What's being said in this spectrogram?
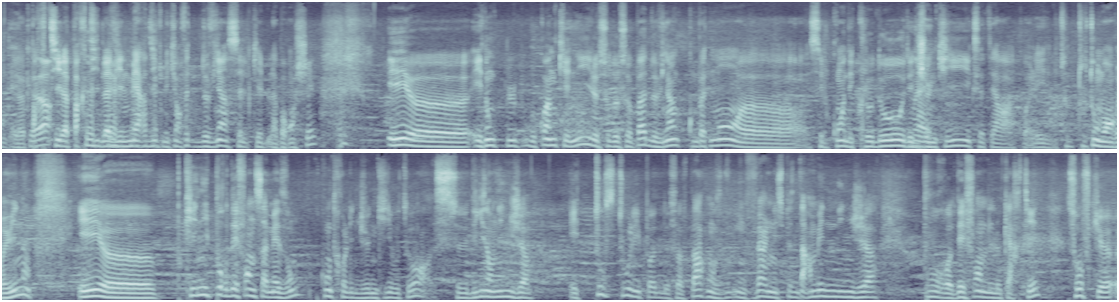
donc la, partie, la partie de la ville merdique, mais qui en fait devient celle qui est la branchée. Et, euh, et donc le, le coin de Kenny, le Sodosopa, devient complètement, euh, c'est le coin des clodos, des Ouais. junkies, etc. Quoi. Les- tout, tout tombe en ruine. Et euh, Kenny, pour défendre sa maison contre les junkies autour, se déguise en ninja. Et tous, tous les potes de South Park vont, vont faire une espèce d'armée de ninjas pour défendre le quartier. Sauf que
